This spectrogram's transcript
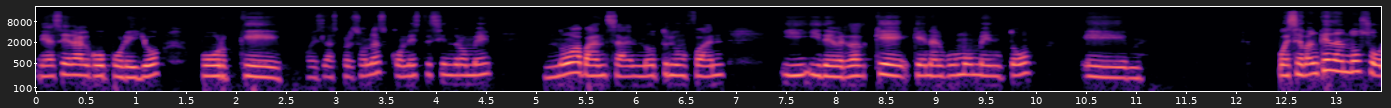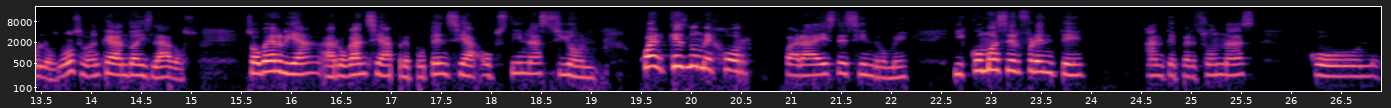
de hacer algo por ello, porque pues las personas con este síndrome no avanzan, no triunfan y, de verdad que, en algún momento em, pues se van quedando solos, ¿no? Se van quedando aislados soberbia, arrogancia, prepotencia, obstinación. ¿Cuál, ¿Qué es lo mejor para este síndrome? ¿Y cómo hacer frente ante personas con,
